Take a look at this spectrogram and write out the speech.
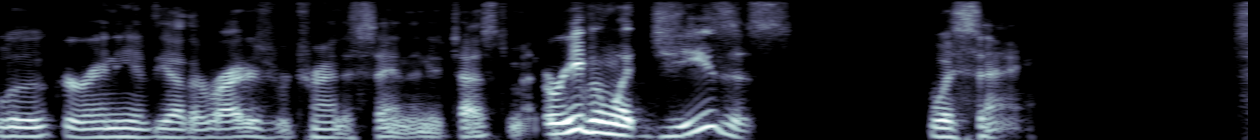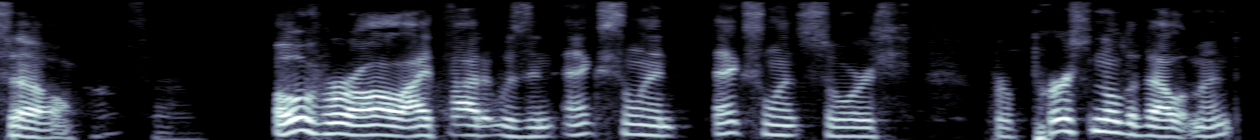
Luke or any of the other writers were trying to say in the New Testament, or even what Jesus was saying. So awesome. overall, I thought it was an excellent, excellent source for personal development,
